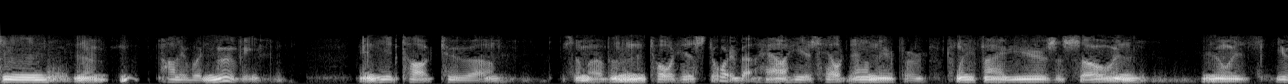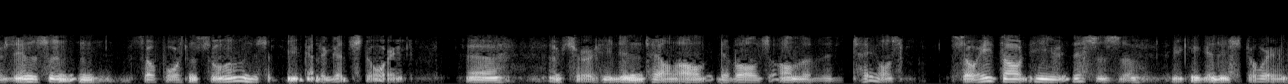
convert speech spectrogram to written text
scene in a Hollywood movie, and he had talked to um, some of them and told his story about how he was held down there for 25 years or so, and you know he was innocent and so forth and so on. And said, "You got a good story." Uh, I'm sure he didn't tell all, divulge all of the details. So he thought he, this is, uh, you can get his story,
